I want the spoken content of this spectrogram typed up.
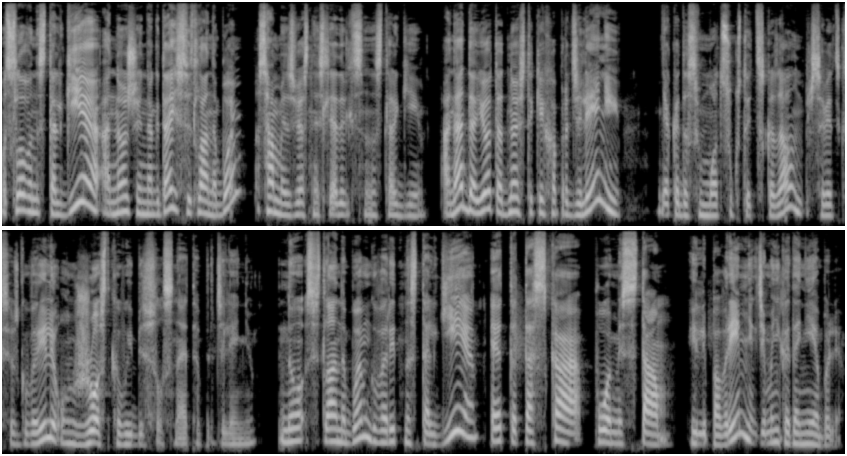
Вот слово ностальгия, оно же иногда, и Светлана Бойм, самая известная исследовательница ностальгии, она дает одно из таких определений, я когда своему отцу, кстати, сказала, мы про Советский Союз говорили, он жестко выбесился на это определение. Но Светлана Бойм говорит, ностальгия — это тоска по местам или по времени, где мы никогда не были.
